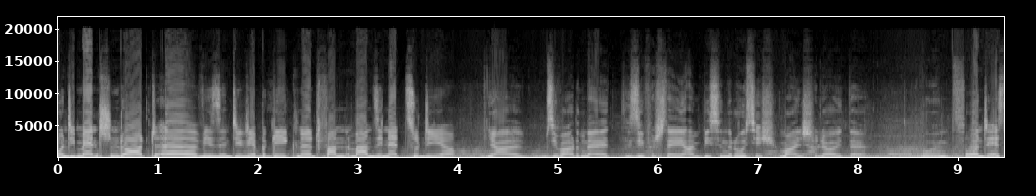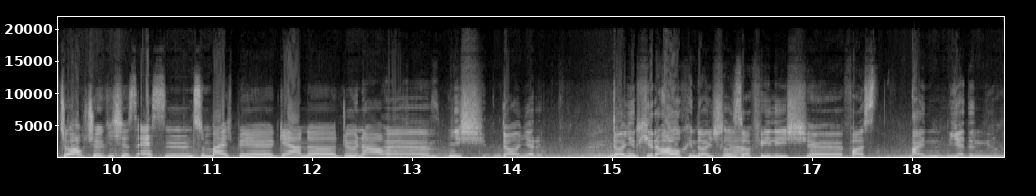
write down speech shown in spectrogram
Und die Menschen dort, äh, wie sind die dir begegnet? Waren sie nett zu dir? Ja, sie waren nett. Sie verstehen ein bisschen Russisch, manche Leute. Und Und isst du auch türkisches Essen, zum Beispiel gerne Döner? oder ähm, nicht Döner. Döner hier auch in Deutschland Ja. so viel. Ich äh, fast ein, jeden,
